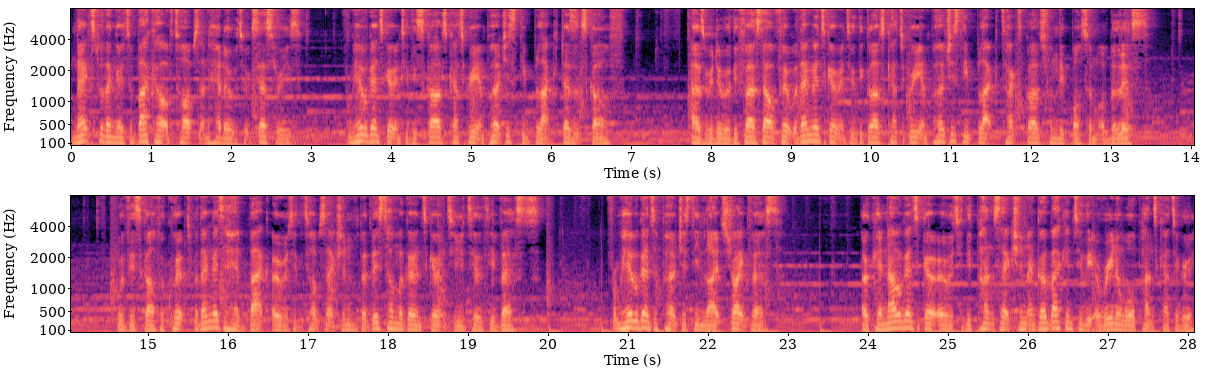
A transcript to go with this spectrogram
Next, we're then going to back out of tops and head over to accessories. From here we're going to go into the scarves category and purchase the black desert scarf. As we do with the first outfit, we're then going to go into the gloves category and purchase the black tacked gloves from the bottom of the list. With the scarf equipped, we're then going to head back over to the top section, but this time we're going to go into utility vests. From here we're going to purchase the light strike vest. Okay, now we're going to go over to the pants section and go back into the Arena War pants category.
